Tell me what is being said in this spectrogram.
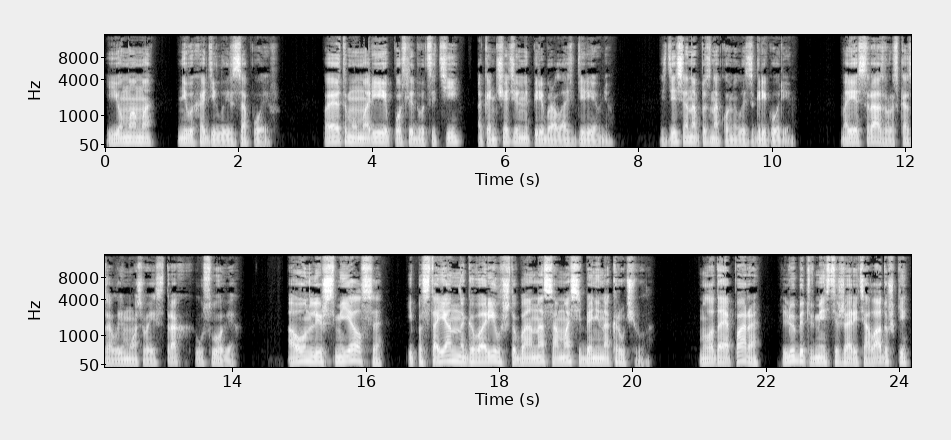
Ее мама не выходила из запоев. Поэтому Мария после двадцати окончательно перебралась в деревню. Здесь она познакомилась с Григорием. Мария сразу рассказала ему о своих страхах и условиях. А он лишь смеялся и постоянно говорил, чтобы она сама себя не накручивала. Молодая пара любит вместе жарить оладушки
